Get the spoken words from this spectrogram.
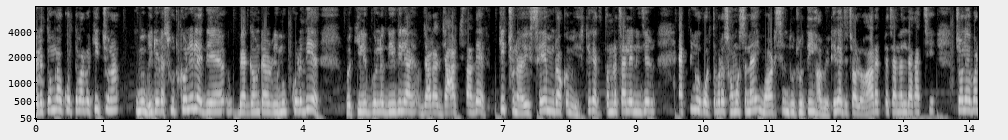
এটা তোমরাও করতে পারবে কিচ্ছু না। তুমি ভিডিওটা শ্যুট করে নিলে দিয়ে ব্যাকগ্রাউন্ডটা রিমুভ করে দিয়ে ওই ক্লিপগুলো দিয়ে দিলে যারা জাজ তাদের কিচ্ছু না, ওই সেম রকমই, ঠিক আছে? তোমরা চাইলে নিজের অ্যাক্টিংও করতে পারো, সমস্যা নাই মডিসিন দুটোতেই হবে, ঠিক আছে? চলো, আর একটা চ্যানেল দেখাচ্ছি। চলো, এবার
